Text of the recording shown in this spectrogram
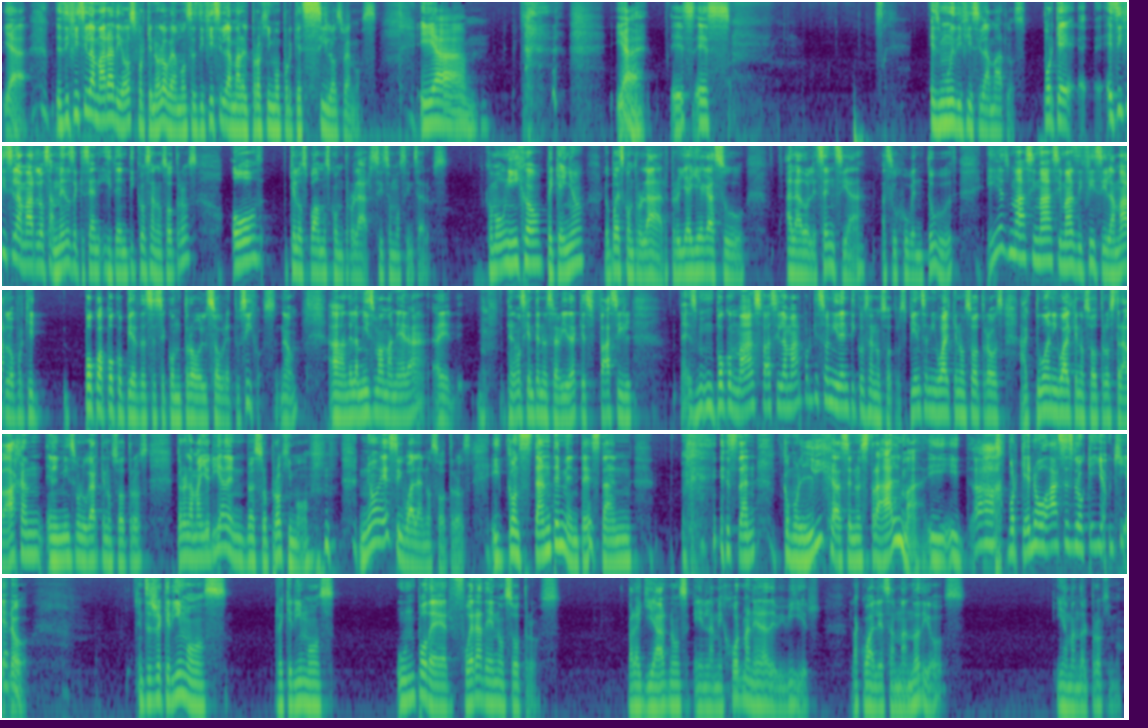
Ya, es difícil amar a Dios porque no lo vemos, es difícil amar al prójimo porque sí los vemos. Y ya, es, es, es muy difícil amarlos. Porque es difícil amarlos a menos de que sean idénticos a nosotros o que los podamos controlar, si somos sinceros. Como un hijo pequeño lo puedes controlar, pero ya llega a, su, a la adolescencia a su juventud, y es más y más y más difícil amarlo porque poco a poco pierdes ese control sobre tus hijos, ¿no? Ah, de la misma manera, eh, tenemos gente en nuestra vida que es fácil es un poco más fácil amar porque son idénticos a nosotros, piensan igual que nosotros, actúan igual que nosotros, trabajan en el mismo lugar que nosotros, pero la mayoría de nuestro prójimo no es igual a nosotros. Y constantemente están están como lijas en nuestra alma y, ah, ¿por qué no haces lo que yo quiero? Entonces requerimos, requerimos un poder fuera de nosotros para guiarnos en la mejor manera de vivir, la cual es amando a Dios y amando al prójimo.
